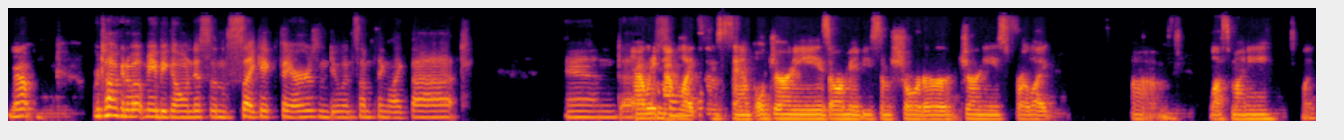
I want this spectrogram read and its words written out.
Yep. we're talking about maybe going to some psychic fairs and doing something like that. And uh, Yeah, we'd have like some sample journeys or maybe some shorter journeys for like um less money, like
